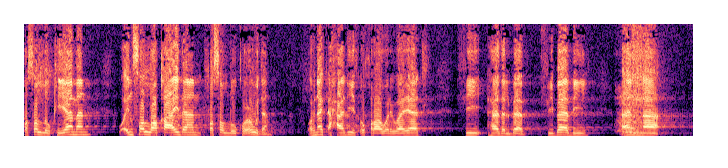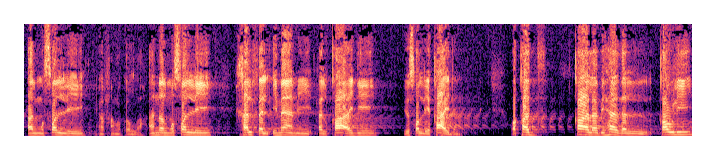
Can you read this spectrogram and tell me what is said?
فصلوا قياما وإن صلى قاعدا فصلوا قعودا. وهناك أحاديث أخرى وروايات في هذا الباب. في باب أن المصلي يرحمك الله أن المصلي خلف الإمام القاعد يصلي قاعدا. وقد قال بهذا القول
